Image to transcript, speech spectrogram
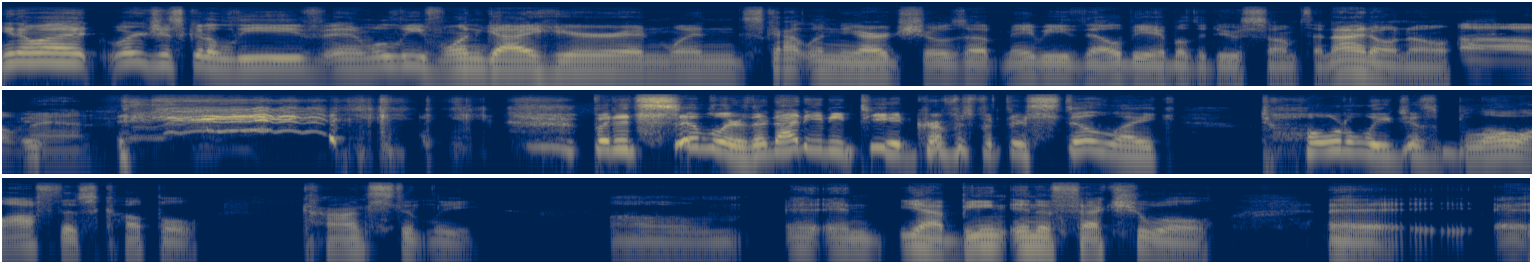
you know what? We're just gonna leave, and we'll leave one guy here. And when Scotland Yard shows up, maybe they'll be able to do something. I don't know, oh man. but it's similar. They're not eating tea and crumpets, but they're still like totally just blow off this couple constantly. Um, and, and yeah, being ineffectual. Uh, uh,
